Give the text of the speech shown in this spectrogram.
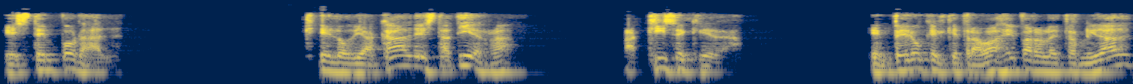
es temporal, que lo de acá, de esta tierra, aquí se queda. Espero que el que trabaje para la eternidad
